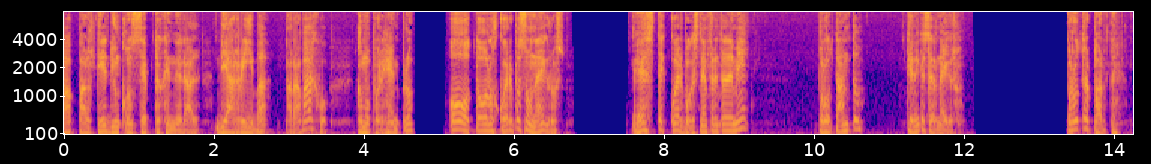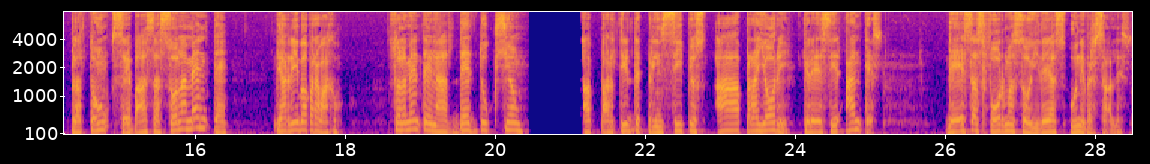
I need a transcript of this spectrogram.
a partir de un concepto general, de arriba para abajo, como por ejemplo, oh, todos los cuerpos son negros. Este cuerpo que está enfrente de mí, por lo tanto, tiene que ser negro. Por otra parte, Platón se basa solamente de arriba para abajo, solamente en la deducción, a partir de principios a priori, quiere decir antes, de esas formas o ideas universales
